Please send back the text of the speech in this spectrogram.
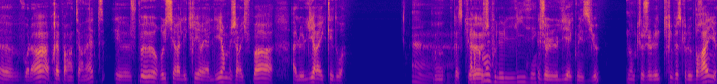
Euh, voilà, après par Internet. Et, euh, je peux réussir à l'écrire et à le lire, mais j'arrive pas à le lire avec les doigts. Ah. Mm, Parce que Alors, comment vous le lisez? Je le lis avec mes yeux. Donc je l'écris parce que le braille,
